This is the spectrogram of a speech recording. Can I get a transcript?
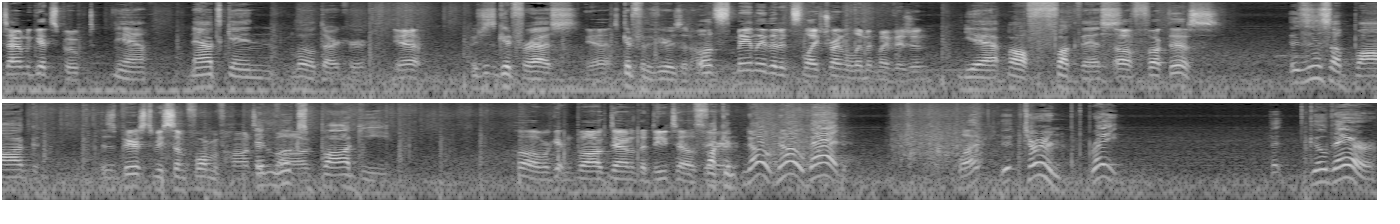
time to get spooked. Yeah. Now it's getting a little darker, Yeah, which is good for us. yeah. It's good for the viewers at home. Well, it's mainly that it's like trying to limit my vision. yeah. Oh fuck this. Oh, fuck this. Is this a bog? This appears to be some form of haunted It bog. looks boggy. oh, we're getting bogged down to the details here. Fucking no, no, bad. What? Uh, Turn right. That, go there.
